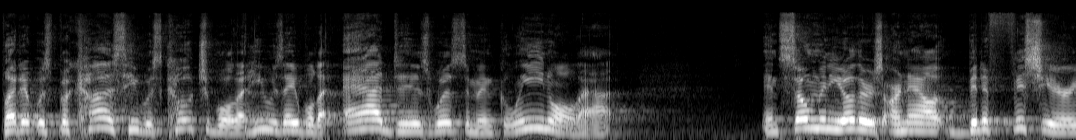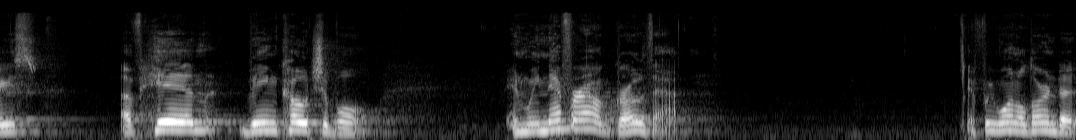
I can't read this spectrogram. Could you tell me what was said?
But it was because he was coachable that he was able to add to his wisdom and glean all that and so many others are now beneficiaries of him being coachable. And we never outgrow that. If we want to learn to,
